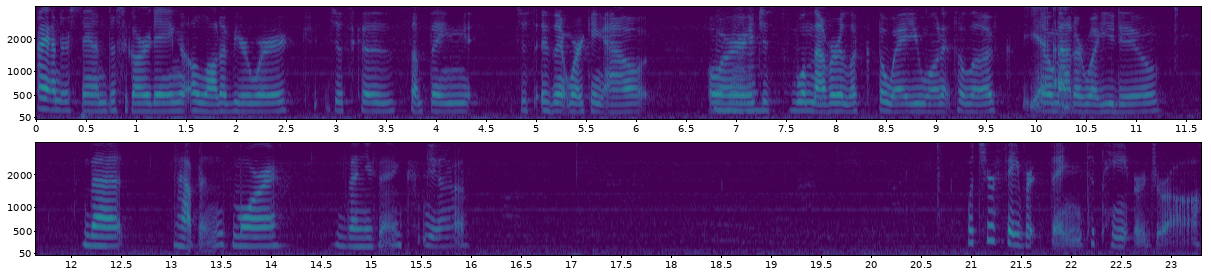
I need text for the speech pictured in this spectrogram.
I understand discarding a lot of your work just because something just isn't working out or it Mhm. just will never look the way you want it to look Yeah. no matter what you do. That happens more than you think. Yeah. What's your favorite thing to paint or draw?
